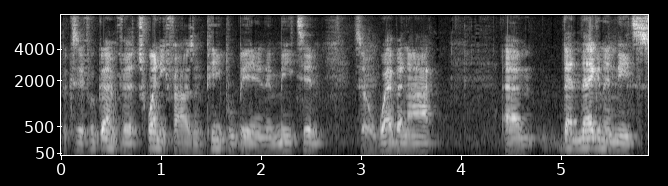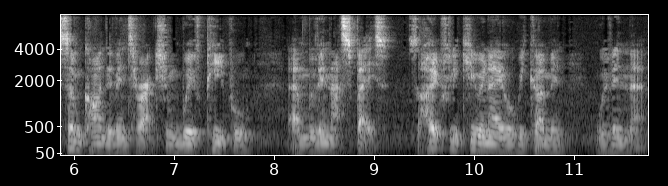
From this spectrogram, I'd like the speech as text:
because if we're going for 20,000 people being in a meeting, so a webinar, um, then they're going to need some kind of interaction with people um, within that space. So hopefully Q&A will be coming within there.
